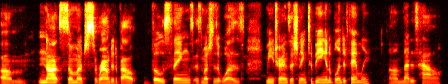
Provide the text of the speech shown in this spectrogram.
Um, not so much surrounded about those things as much as it was me transitioning to being in a blended family. Um, that is how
